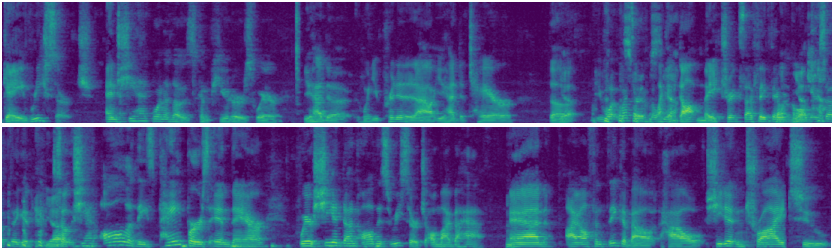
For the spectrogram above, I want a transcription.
gay research. And she had one of those computers where you had to, when you printed it out, you had to tear the what, what's it, like yeah. a dot matrix, I think they were Uh, yeah. called or something. And Yeah. so she had all of these papers in there where she had done all this research on my behalf. Hmm. And I often think about how she didn't try to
